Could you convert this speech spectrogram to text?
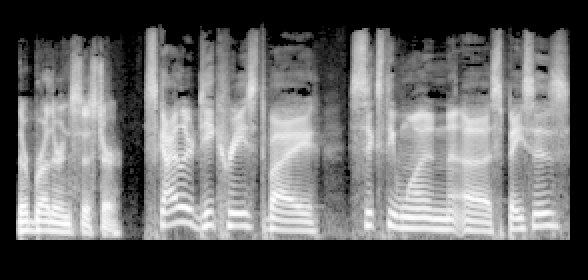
they're brother and sister. Skylar decreased by 61 uh, spaces.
